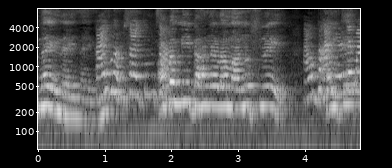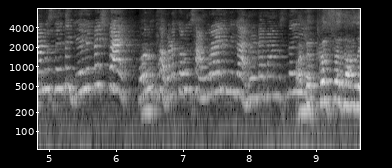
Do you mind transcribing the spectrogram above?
नाही नाही नाही. काय भरोसा आहे तुमचा? अगं मी घाणेरडा माणूस नाही. अहो घाणेरडे माणूस नाही तर गेले कश काय? वरून थबड करून सांगू राहिले मी घाणेरडा माणूस नाही अगं कसं झालं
